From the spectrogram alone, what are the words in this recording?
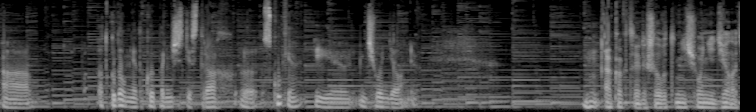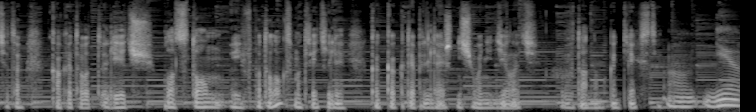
а откуда у меня такой панический страх э, скуки и ничего не делания. А как ты решил вот ничего не делать? Это как это вот лечь пластом и в потолок смотреть или как как ты определяешь ничего не делать в данном контексте? А, не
